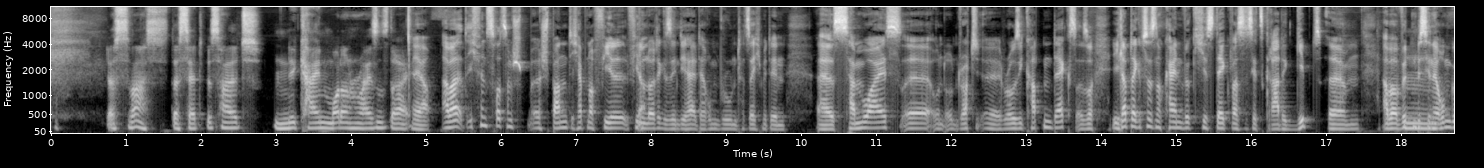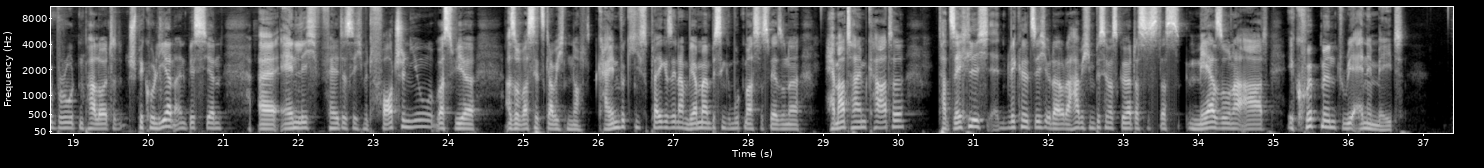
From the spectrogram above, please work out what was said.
das war's. Das Set ist halt Nee, kein Modern Horizons 3. Ja, aber ich finde es trotzdem äh, spannend. Ich habe noch viel, viele ja. Leute gesehen, die halt herumbrewen, tatsächlich mit den äh, Samwise äh, und, und Rot äh, Rosie Cotton Decks. Also ich glaube, da gibt es jetzt noch kein wirkliches Deck, was es jetzt gerade gibt. Ähm, aber wird ein bisschen mm. herumgebrewt, ein paar Leute spekulieren ein bisschen. Äh, ähnlich fällt es sich mit Fortune New, was wir, also was jetzt, glaube ich, noch kein wirkliches Play gesehen haben. Wir haben mal ein bisschen gemutmaßt, das wäre so eine Hammer-Time-Karte tatsächlich entwickelt sich oder, oder habe ich ein bisschen was gehört, dass es das mehr so eine Art Equipment Reanimate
